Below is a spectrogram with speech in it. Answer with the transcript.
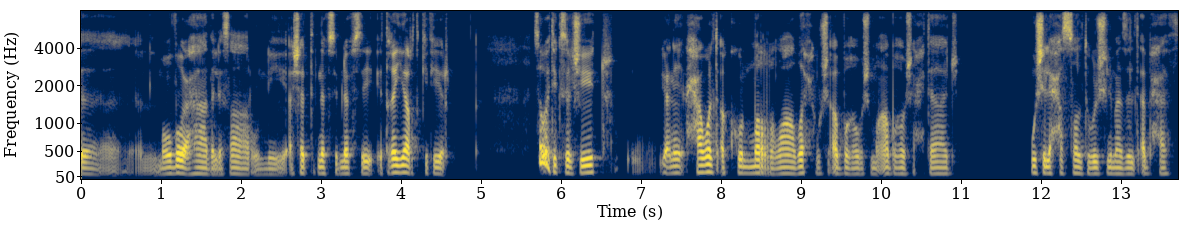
آه، الموضوع هذا اللي صار وإني أشتت نفسي بنفسي اتغيرت كثير. سويت Excel sheet يعني حاولت أكون مرة واضح وش أبغى وش ما أبغى وش أحتاج وش اللي حصلته وش اللي ما زلت أبحث.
